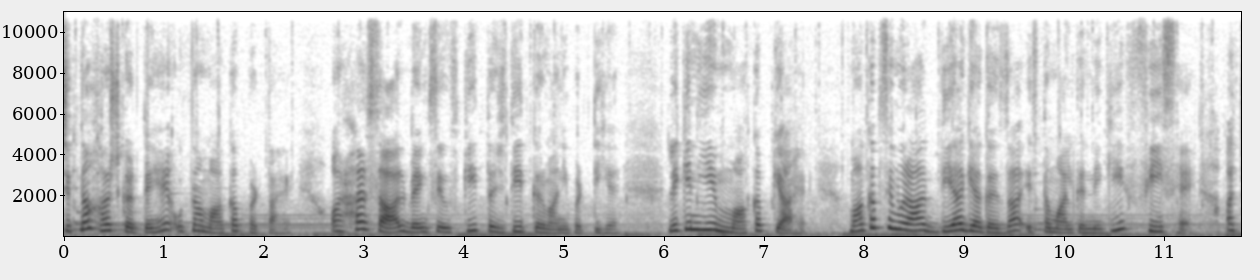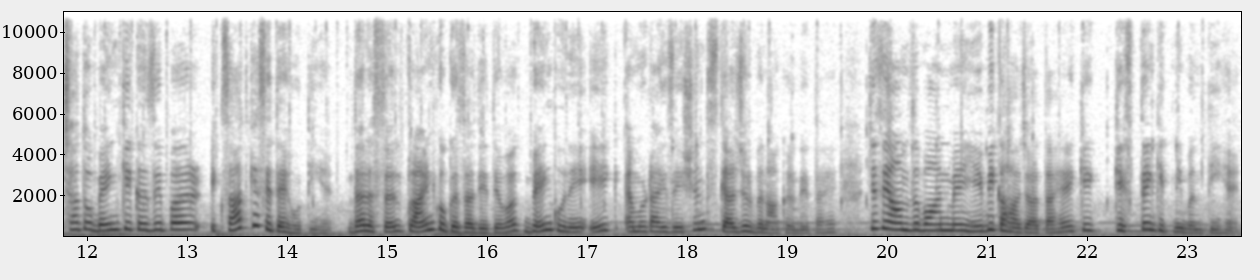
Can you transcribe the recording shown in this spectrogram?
जितना खर्च करते हैं, उतना मार्कअप पड़ता है और हर साल बैंक से उसकी तजदीद करवानी पड़ती है। लेकिन ये मार्कअप क्या है? मार्कअप से मुराद दिया गया कर्जा इस्तेमाल करने की फ़ीस है। अच्छा तो बैंक के कर्जे पर एक साथ कैसे तय होती हैं? दरअसल, क्लाइंट को कर्जा देते वक्त बैंक उन्हें एक एमोटाइजेशन स्केजल बना कर देता है, जिसे आम जबान में ये भी कहा जाता है कि किस्तें कितनी बनती हैं।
